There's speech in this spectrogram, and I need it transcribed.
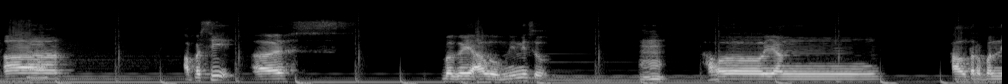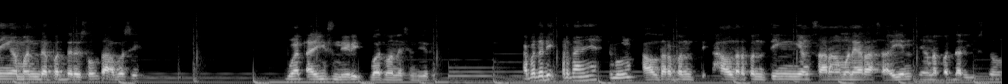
Uh, apa sih uh, sebagai alumni nih su Hmm. hal yang hal terpenting yang mana dapat dari Sulta apa sih Buat aing sendiri. buat mana sendiri Apa tadi pertanyaannya? Coba ulang. hal terpenting hal terpenting yang sekarang mana rasain yang dapat dari Husnul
